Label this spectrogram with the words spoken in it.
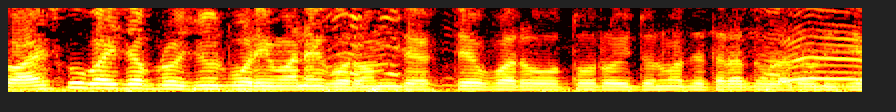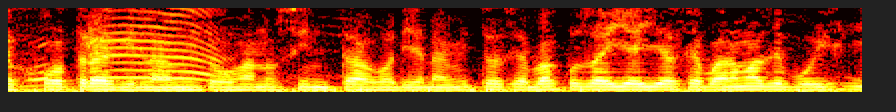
তো আজকু পাইছা প্রচুর পরিমাণে গরম দেখতে পারো। তো রইদর মাঝে তারা দৌড়াদৌড়ি যে খতরা গেলা আমি তো ওখানে চিন্তা করি না, আমি তো সেবা খুঁজাই আইয়া সেবার মাঝে বইছি।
